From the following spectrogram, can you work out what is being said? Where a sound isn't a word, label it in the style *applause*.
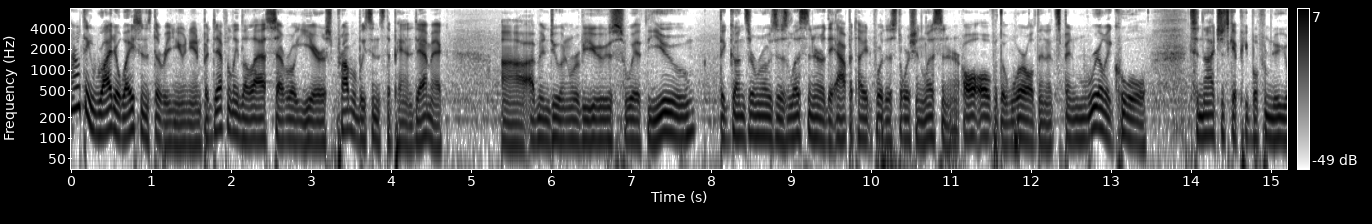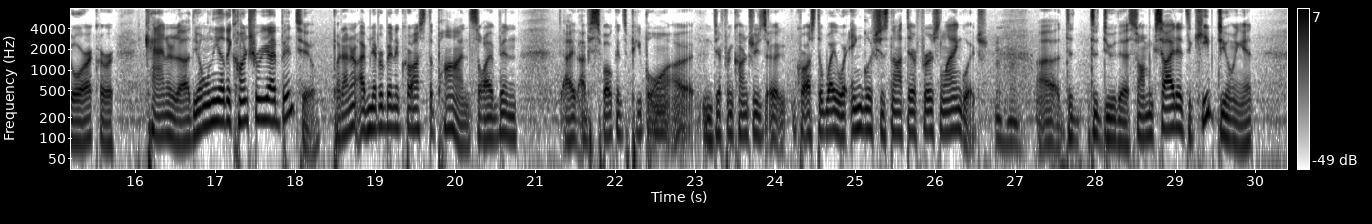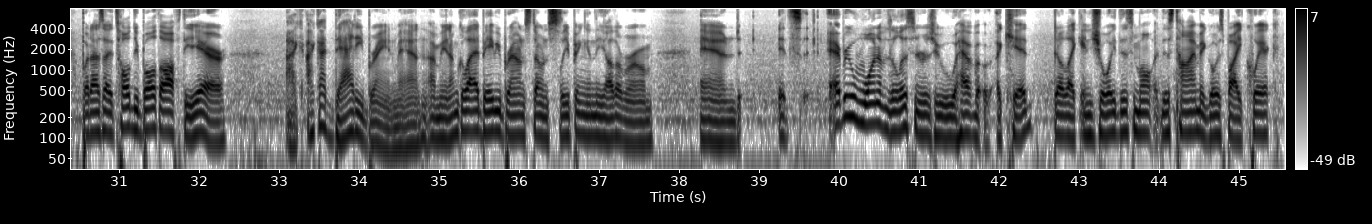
I don't think right away since the reunion, but definitely the last several years, probably since the pandemic. Uh, I've been doing reviews with you, the Guns N' Roses listener, the Appetite for Distortion listener, all over the world, and it's been really cool to not just get people from New York or Canada, the only other country I've been to. But I don't. I've never been across the pond, so I've been. I, I've spoken to people uh, in different countries uh, across the way where English is not their first language uh, to to do this. So I'm excited to keep doing it. But as I told you both off the air, I, I got daddy brain, man. I mean, I'm glad baby Brownstone's sleeping in the other room, and it's every one of the listeners who have a, a kid. They're like, enjoy this mo- this time. It goes by quick,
